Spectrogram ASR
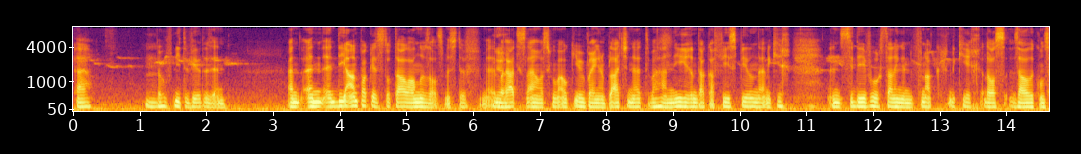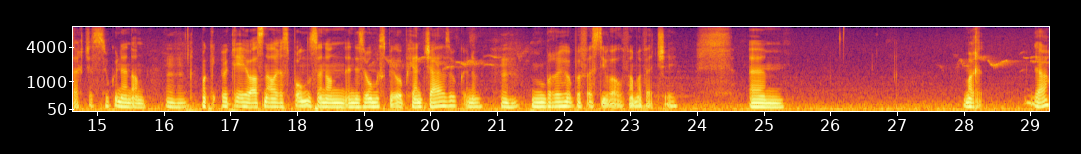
ja, Mm. dat hoeft niet te veel te zijn. En, en, en die aanpak is totaal anders dan met Stuf. Met Ja. Beraadgeslagen was gewoon, oké, we brengen een plaatje uit, we gaan hier in dat café spelen, daar een keer een cd-voorstelling, een FNAC, een keer, dat was dezelfde concertjes zoeken en dan, Mhm. maar we kregen wel snel respons en dan in de zomer spelen we op Gent Jazz ook, en een, Mhm. in Brugge op een festival van Mavetje. Ehm maar ja,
